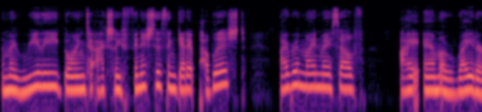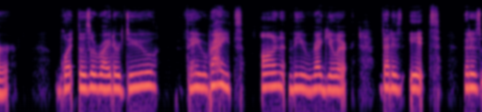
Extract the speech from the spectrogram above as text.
am I really going to actually finish this and get it published? I remind myself, I am a writer. What does a writer do? They write on the regular. That is it. That is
